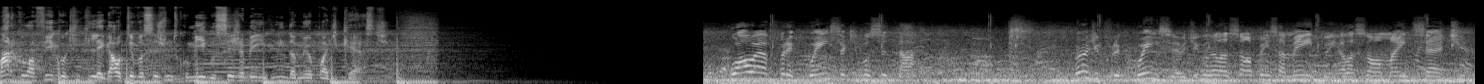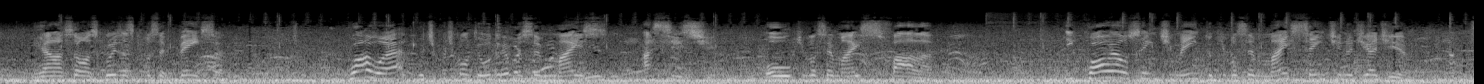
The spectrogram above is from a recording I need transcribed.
Marco Lafico aqui, que legal ter você junto comigo. Seja bem-vindo ao meu podcast. Qual é a frequência que você tá? Quando eu digo frequência, eu digo em relação a pensamento, em relação a mindset, em relação às coisas que você pensa. Qual é o tipo de conteúdo que você mais assiste ou que você mais fala? E qual é o sentimento que você mais sente no dia a dia?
